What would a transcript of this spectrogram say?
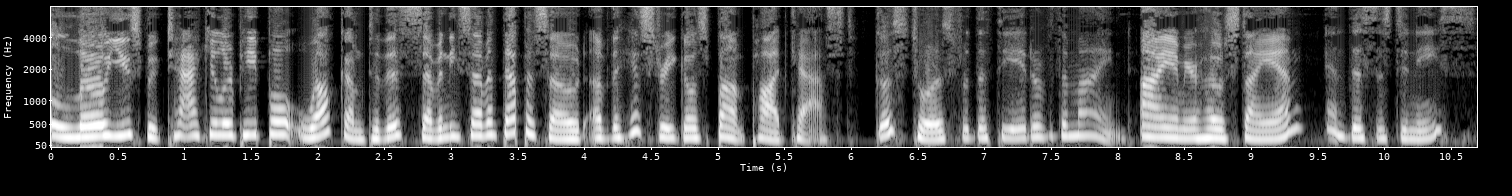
Hello, you spectacular people. Welcome to this 77th episode of the History Goes Bump podcast. Ghost Tours for the Theater of the Mind. I am your host, Diane. And this is Denise.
